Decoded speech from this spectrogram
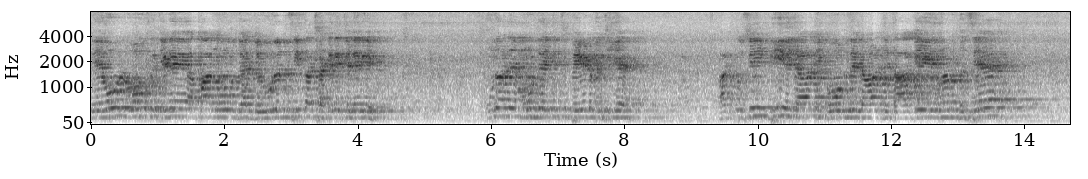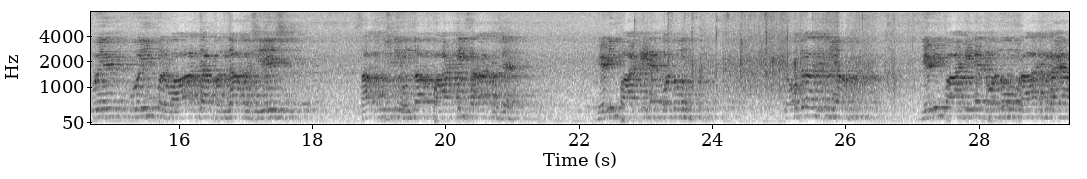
ਤੇ ਉਹ ਲੋਕ ਜਿਹੜੇ ਆਪਾਂ ਨੂੰ ਜਦ ਜ਼ਰੂਰਤ ਸੀ ਤਾਂ ਛੱਡ ਕੇ ਚਲੇ ਗਏ। ਉਹਨਾਂ ਦੇ ਮੂੰਹ ਤੇ ਇੱਕ ਚਪੇੜ ਵੱਜੀ ਹੈ। ਅੱਜ ਤੁਸੀਂ 20000 ਦੀ ਵੋਟ ਦੇ ਨਾਲ ਜਿਤਾ ਕੇ ਉਹਨਾਂ ਨੂੰ ਦੱਸਿਆ ਹੈ, ਕੋਈ ਕੋਈ ਪਰਿਵਾਰ ਦਾ ਬੰਦਾ ਵਿਸ਼ੇਸ਼ ਸਭ ਕੁਝ ਨਹੀਂ ਹੁੰਦਾ ਪਾਰਟੀ ਸਾਰਾ ਕੁਝ ਹੈ। ਜਿਹੜੀ ਪਾਰਟੀ ਨੇ ਤੁਹਾਨੂੰ ਚੌਧਰਾ ਦਿੱਤੀਆਂ ਜਿਹੜੀ ਪਾਰਟੀ ਨੇ ਤੁਹਾਨੂੰ ਰਾਜ ਕਰਾਇਆ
